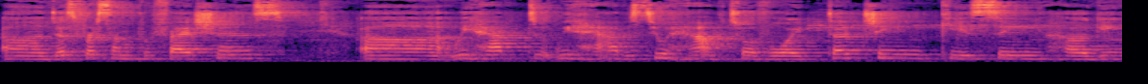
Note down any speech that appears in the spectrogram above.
Uh, just for some professions, uh, we have to, we have still have to avoid touching, kissing, hugging.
